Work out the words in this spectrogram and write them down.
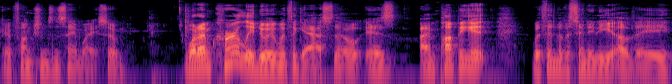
It functions the same way. So what I'm currently doing with the gas, though, is I'm pumping it within the vicinity of a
